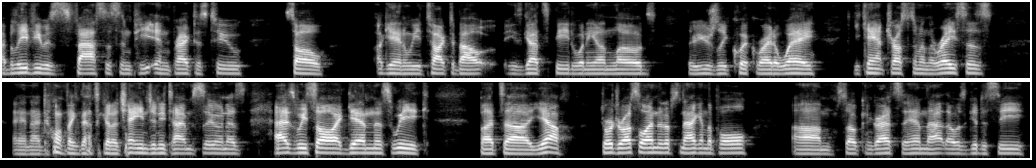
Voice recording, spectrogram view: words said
I believe he was fastest in P- in practice too. So again, we talked about he's got speed when he unloads. They're usually quick right away. You can't trust him in the races, and I don't think that's going to change anytime soon, as as we saw again this week. But uh, yeah, George Russell ended up snagging the pole. Um, so congrats to him. That that was good to see.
